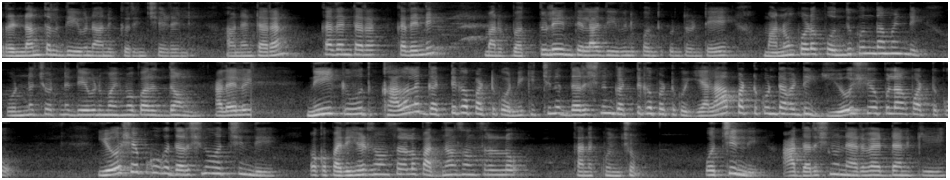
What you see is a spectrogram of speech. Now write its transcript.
రెండంతల దేవుని అనుగ్రహించాడండి అవునంటారా? కదంటారా? కదండి? మన భక్తులేంత ఇలా దీవిని పొందుకుంటుంటే మనం కూడా పొందుకుందామండి. ఉన్న చోటనే దేవుని మహిమపరుద్దాం. అలా నీకు కళలు గట్టిగా పట్టుకో నీకు ఇచ్చిన దర్శనం గట్టిగా పట్టుకో. ఎలా పట్టుకుంటావంటే యోషేపులా పట్టుకో. యోషేపుకు ఒక దర్శనం వచ్చింది. ఒక పదిహేడు సంవత్సరాలు పద్నాలుగు సంవత్సరాల్లో తనకు కొంచెం వచ్చింది. ఆ దర్శనం నెరవేరడానికి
